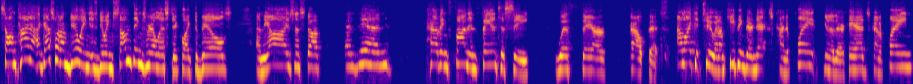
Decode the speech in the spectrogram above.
So I'm kind of, I guess what I'm doing is doing some things realistic, like the bills and the eyes and stuff, and then having fun and fantasy with their outfits. I like it too, and I'm keeping their necks kind of plain, you know, their heads kind of plain,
